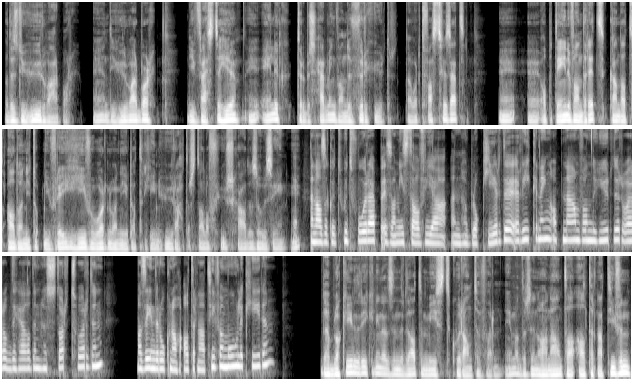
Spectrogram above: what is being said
dat is de huurwaarborg. En die huurwaarborg die vestig je eigenlijk ter bescherming van de verhuurder. Dat wordt vastgezet. Eh, op het einde van de rit kan dat al dan niet opnieuw vrijgegeven worden wanneer dat er geen huurachterstal of huurschade zou zijn. En als ik het goed voor heb, is dat meestal via een geblokkeerde rekening op naam van de huurder waarop de gelden gestort worden. Maar zijn er ook nog alternatieve mogelijkheden? De geblokkeerde rekening dat is inderdaad de meest courante vorm. Maar er zijn nog een aantal alternatieven.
